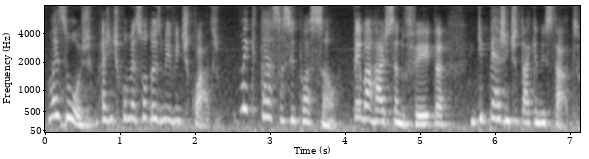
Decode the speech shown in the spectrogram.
Mas hoje, a gente começou 2024. Como é que está essa situação? Tem barragem sendo feita? Em que pé a gente está aqui no estado?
